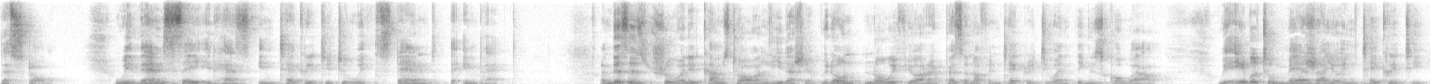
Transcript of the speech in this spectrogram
the storm. We then say it has integrity to withstand the impact. And this is true when it comes to our leadership. We don't know if you are a person of integrity when things go well. We're able to measure your integrity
